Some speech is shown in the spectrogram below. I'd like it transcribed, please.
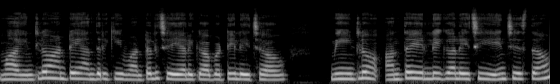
మా ఇంట్లో అంటే అందరికీ వంటలు చేయాలి కాబట్టి లేచావు. మీ ఇంట్లో అంత ఎర్లీగా లేచి ఏం చేస్తావు?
